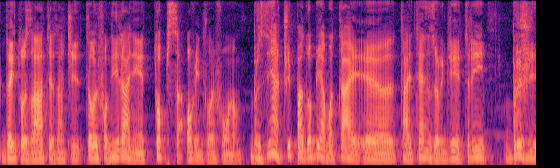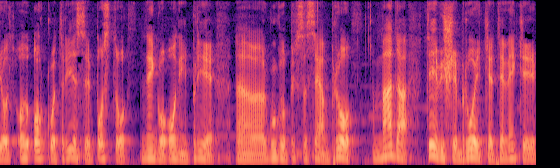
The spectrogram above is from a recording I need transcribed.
da i to znate, znači telefoniranje je top sa ovim telefonom. Brzina čipa dobijamo taj, e, taj Tensor G3, brži od, oko 30% nego oni prije e, Google Pixel 7 Pro, Mada te više brojke, te neke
